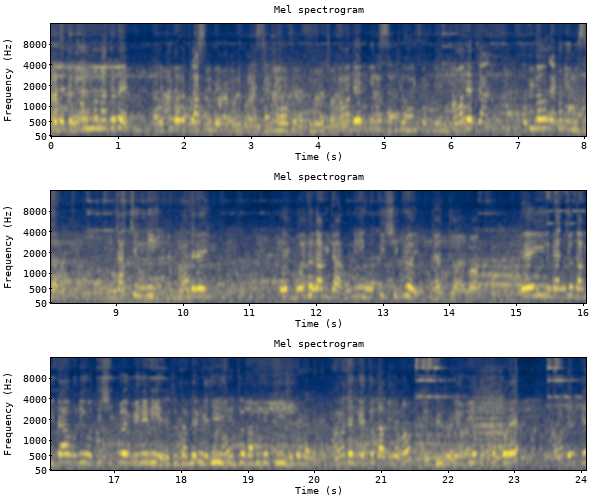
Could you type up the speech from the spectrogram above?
তাদের যদি অন্য না জোটে তাহলে কীভাবে ক্লাস নেবে? আমাদের আমাদের যা- অভিভাবক এখন ইউনুস স্যার। চাচ্ছি উনি আমাদের এই এই বৈধ দাবিটা উনি অতি শীঘ্রই ন্যায্য এবং এই ন্যায্য দাবিটা উনি অতি শীঘ্রই মেনে নিয়ে আমাদেরকে কি? যেন- ন্যায্য দাবিতে কি সেটা বলেন। আমাদের ন্যায্য দাবি হলো এমপিও ভুক্ত করে আমাদেরকে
